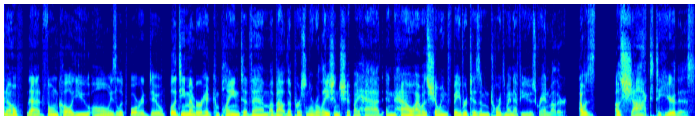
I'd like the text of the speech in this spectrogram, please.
know, that phone call you always look forward to. Well, a team member had complained to them about the personal relationship I had and how I was showing favoritism towards my nephew's grandmother. I was I was shocked to hear this.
